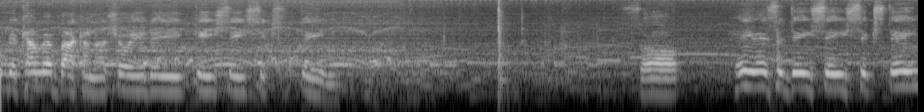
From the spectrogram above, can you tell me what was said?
Move the camera back and I'll show you the DC-16. So here is the DC-16.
